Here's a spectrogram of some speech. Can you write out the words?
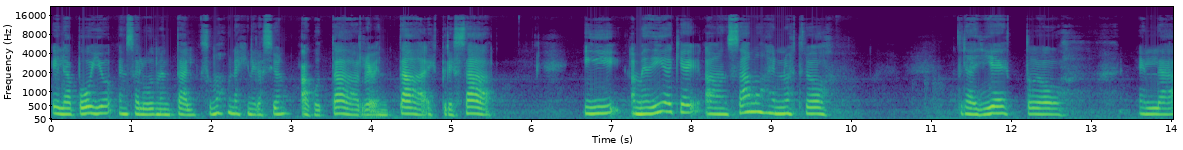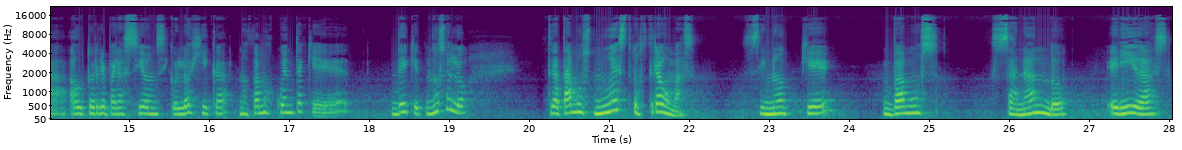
el apoyo en salud mental. Somos una generación agotada, reventada, estresada. Y a medida que avanzamos en nuestro trayecto, en la autorreparación psicológica, nos damos cuenta que de que no solo tratamos nuestros traumas, sino que vamos sanando heridas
